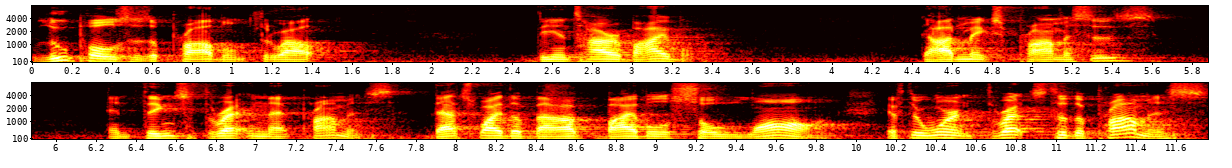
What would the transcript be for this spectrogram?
Loopholes is a problem throughout the entire Bible. God makes promises, and things threaten that promise. That's why the Bible is so long. If there weren't threats to the promise,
